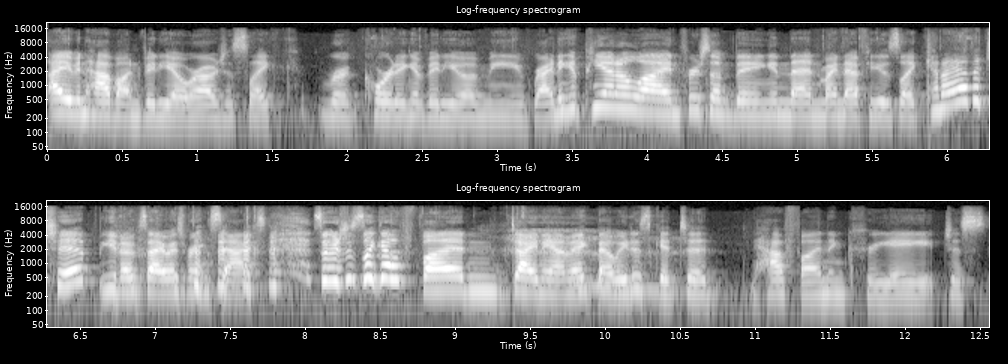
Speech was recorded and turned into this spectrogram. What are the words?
I even have on video where I was just like recording a video of me writing a piano line for something and then my nephew's like, "Can I have a chip?" you know, cuz I always bring snacks. so it's just like a fun dynamic that we just get to have fun and create just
